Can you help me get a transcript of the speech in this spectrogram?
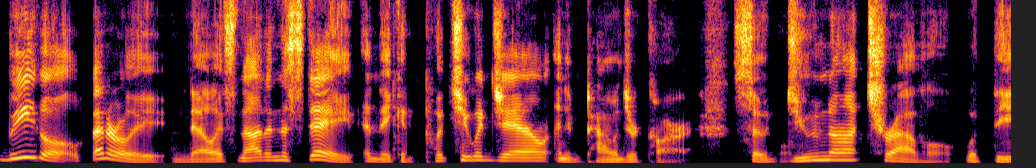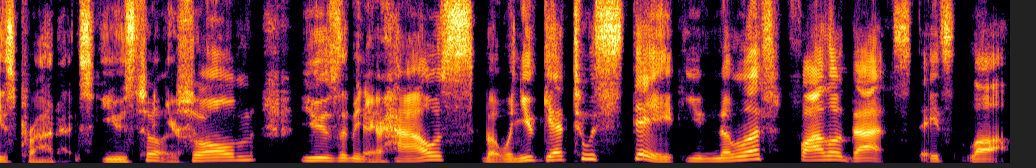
legal federally. No, it's not in the state, and they can put you in jail and impound your car. So do not travel with these products. Use them in your home, use them in your house. But when you get to a state, you must follow that state's law.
